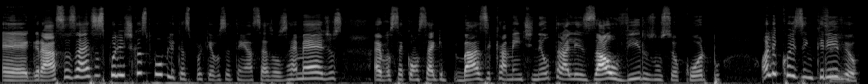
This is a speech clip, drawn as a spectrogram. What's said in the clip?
É, graças a essas políticas públicas, porque você tem acesso aos remédios, aí você consegue basicamente neutralizar o vírus no seu corpo. Olha que coisa incrível.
